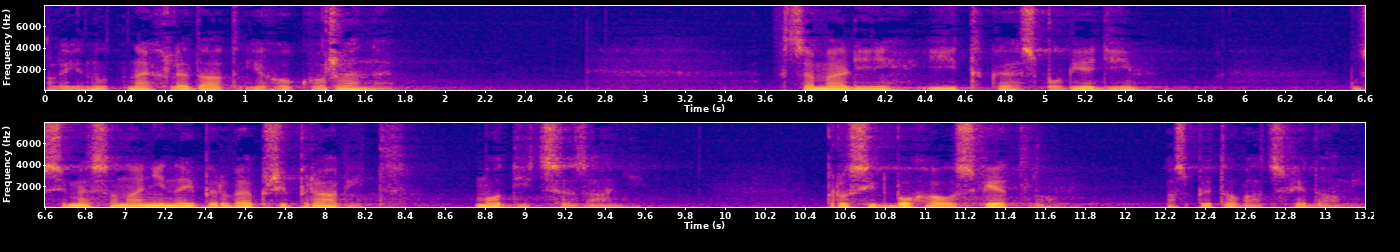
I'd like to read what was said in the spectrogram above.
ale je nutné hledat jeho korzeny. Chcemy-li jít spowiedzi, musimy się na nie najpierw przyprawić, modlić się za prosić Boha o światło, a spytować świadomi.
